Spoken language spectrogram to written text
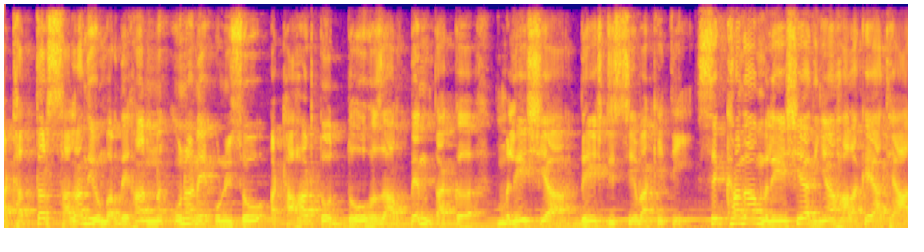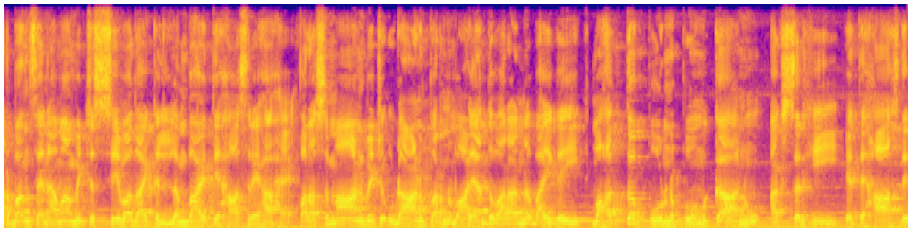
78 ਸਾਲਾਂ ਦੀ ਉਮਰ ਦੇ ਹਨ। ਉਹਨਾਂ ਨੇ 1968 ਤੋਂ 2003 ਤੱਕ ਮਲੇਸ਼ੀਆ ਦੇਸ਼ ਦੀ ਸੇਵਾ ਕੀਤੀ। ਸਿੱਖਾਂ ਦਾ ਮਲੇਸ਼ੀਆ ਦੀਆਂ ਹਾਲਾਂਕਿ ਹਥਿਆਰਬੰਦ ਸੈਨਾਵਾਂ ਵਿੱਚ ਸੇਵਾ ਦਾ ਇੱਕ ਲੰਬਾ ਇਤਿਹਾਸ ਰਿਹਾ ਹੈ, ਪਰ ਅਸਮਾਨ ਵਿੱਚ ਉਡਾਨ ਭਰਨ ਵਾਲਿਆਂ ਦੁਆਰਾ ਨਿਭਾਈ ਗਈ ਮਹੱਤਵਪੂਰਨ ਭੂਮਿਕਾ ਨੂੰ ਅਕਸਰ ਹੀ ਇਤਿਹਾਸ ਦੇ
